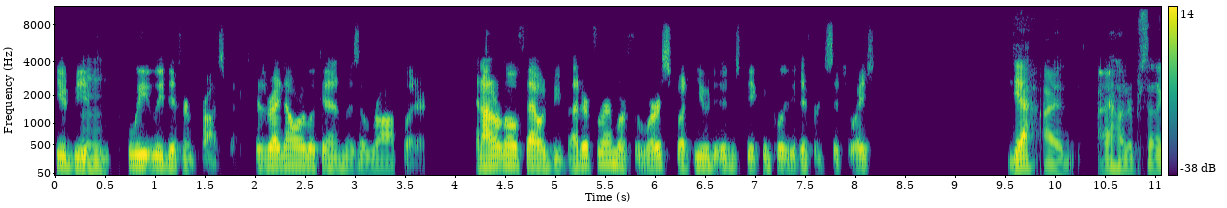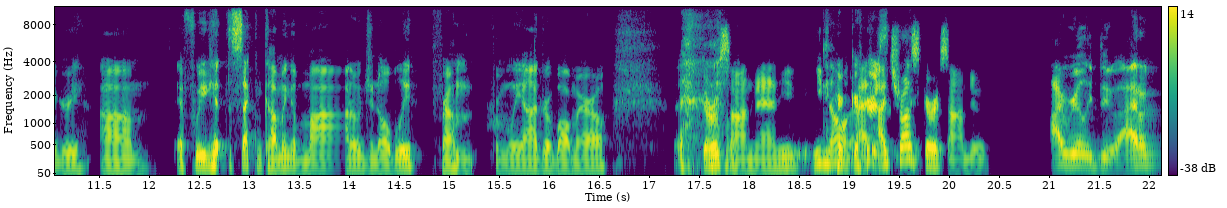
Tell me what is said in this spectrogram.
He would be a Mhm. completely different prospect because right now we're looking at him as a raw player. And I don't know if that would be better for him or for worse, but he would, just be a completely different situation. Yeah, I I 100% agree. Um, if we get the second coming of Manu Ginobili from from Leandro Bolmaro, Gersson, man, he he knows. I, I trust Gersson, dude. I really do. I don't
